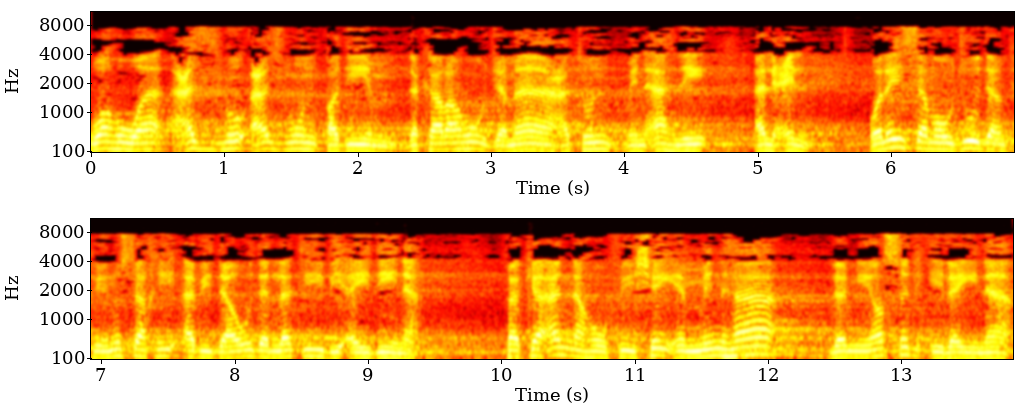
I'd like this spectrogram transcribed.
وهو عزم, عزم قديم ذكره جماعة من أهل العلم وليس موجودا في نسخ أبي داود التي بأيدينا. فكأنه في شيء منها لم يصل إلينا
